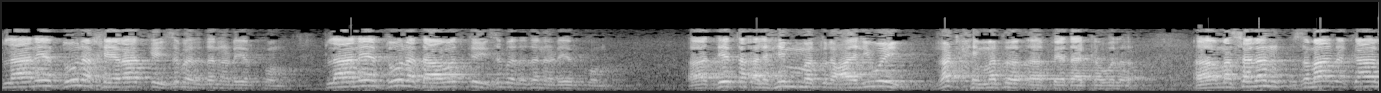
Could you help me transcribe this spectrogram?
پلانې دونه خیرات کوي زبر د نړیر کوم پلانې دونه دعوت کوي زبر د نړیر کوم دته الهمت العالی وی غټ همت پیدا کوله مثلا زما د کال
